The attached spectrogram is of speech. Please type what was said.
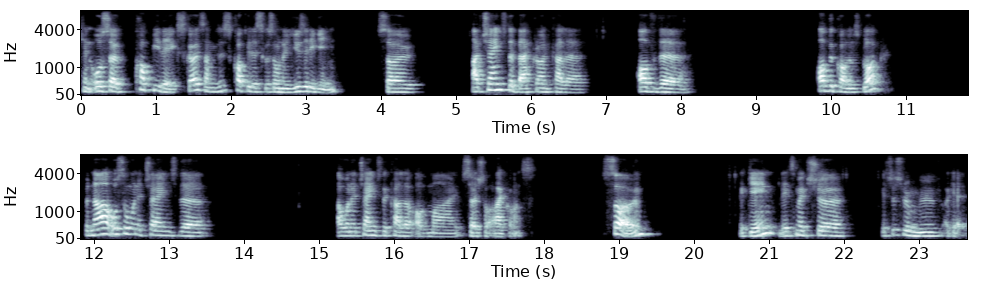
can also copy the hex code. So I'm just copy this because I want to use it again. So I've changed the background color of the of the columns block. But now I also want to change the I want to change the color of my social icons. So again, let's make sure let's just remove, okay,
